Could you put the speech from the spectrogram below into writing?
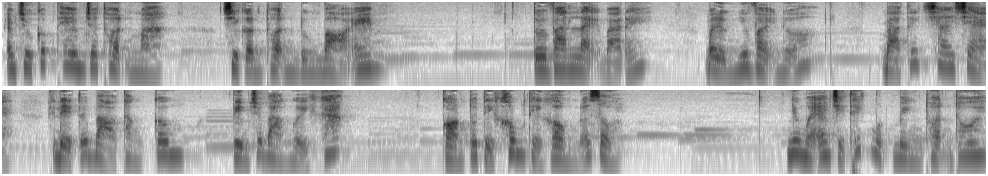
Em chu cấp thêm cho Thuận mà, Chỉ cần Thuận đừng bỏ em. Tôi van lạy bà đấy, Bà đừng như vậy nữa. Bà thích trai trẻ, Thì để tôi bảo thằng Công Tìm cho bà người khác. Còn tôi thì không thể gồng nữa rồi. Nhưng mà em chỉ thích một mình Thuận thôi.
